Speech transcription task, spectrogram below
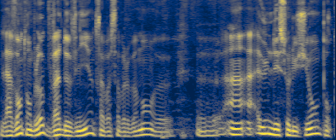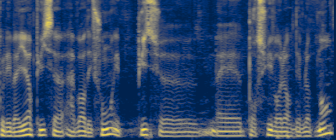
la vente en bloc va devenir très vraisemblablement euh, une des solutions pour que les bailleurs puissent avoir des fonds et puissent ben, poursuivre leur développement,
